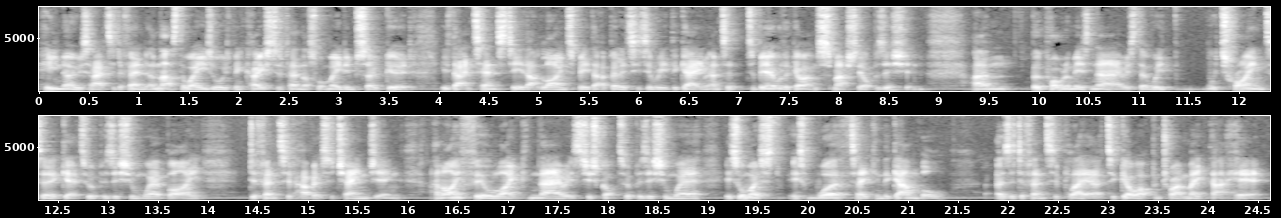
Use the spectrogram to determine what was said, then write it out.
he knows how to defend, and that's the way he's always been coached to defend. That's what made him so good: is that intensity, that line speed, that ability to read the game, and to, to be able to go out and smash the opposition. Um, but the problem is now is that we we're trying to get to a position whereby defensive habits are changing and i feel like now it's just got to a position where it's almost it's worth taking the gamble as a defensive player to go up and try and make that hit,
